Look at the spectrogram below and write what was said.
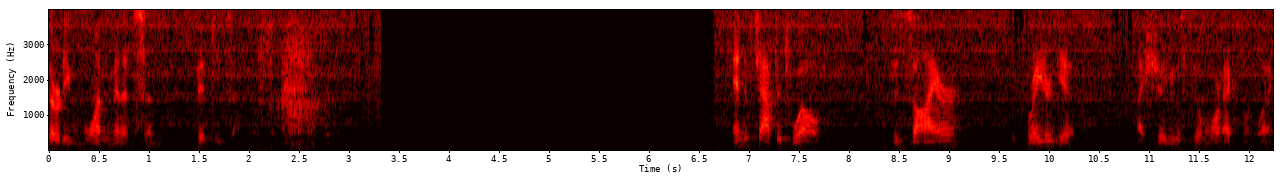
31 minutes and 50 seconds. End of chapter 12 desire the greater gifts, I show you a still more excellent way.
